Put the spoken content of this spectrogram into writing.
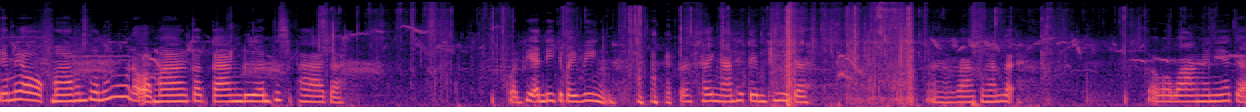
ยังไม่เอาออกมาเพื่อนๆนู้นเอาออกมากลางๆเดือนพฤษภาจ้ะ ก่อนพี่แอนดี้จะไปวิ่ง ก็ใช้งานให้เต็มที่จ้ะอ่าวางตรงนั้นแหละ ก็วางในนี้จ้ะ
